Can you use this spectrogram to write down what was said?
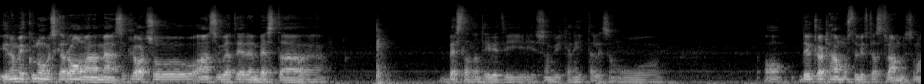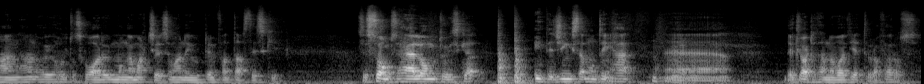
i de ekonomiska ramarna med såklart så ansåg vi att det är den bästa bästa alternativet i, som vi kan hitta liksom. Och, ja, det är klart att han måste lyftas fram. Liksom. Han, han har ju hållit oss kvar i många matcher. Liksom. Han har gjort en fantastisk säsong så här långt och vi ska inte jinxa någonting här. Eh, det är klart att han har varit jättebra för oss.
